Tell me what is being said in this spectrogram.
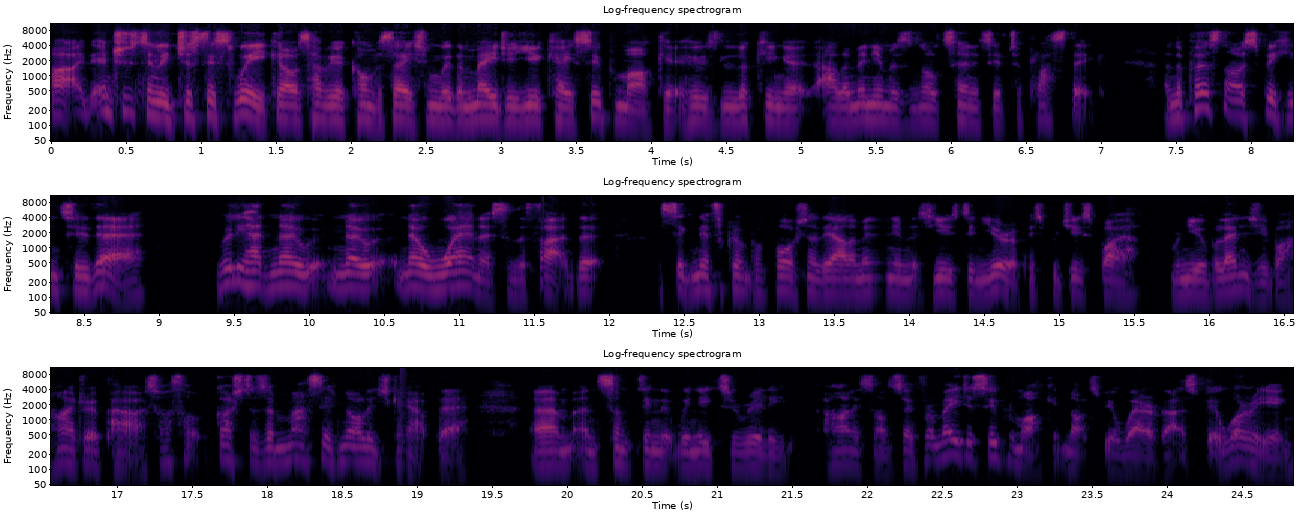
Uh, interestingly, just this week, I was having a conversation with a major UK supermarket who's looking at aluminium as an alternative to plastic. And the person I was speaking to there really had no no no awareness of the fact that a significant proportion of the aluminium that's used in Europe is produced by renewable energy, by hydropower. So I thought, gosh, there's a massive knowledge gap there, um, and something that we need to really harness on. So for a major supermarket not to be aware of that, it's a bit worrying.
